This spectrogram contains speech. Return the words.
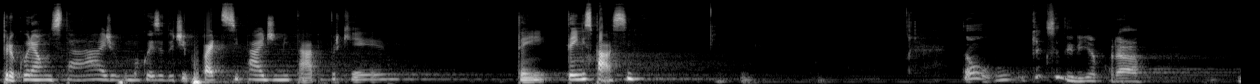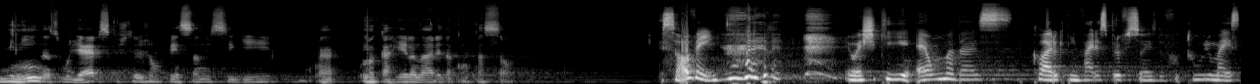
procurar um estágio, alguma coisa do tipo, participar de meetup, porque tem, tem espaço. Então, o que, que você diria para meninas, mulheres que estejam pensando em seguir né, uma carreira na área da computação? Só vem. Eu acho que é uma das. Claro que tem várias profissões do futuro, mas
